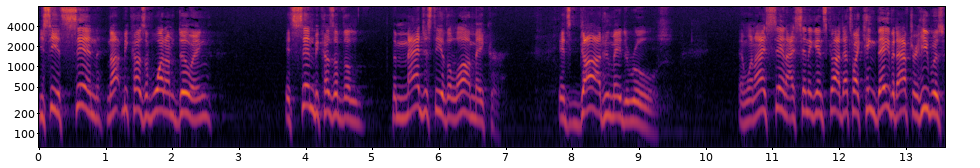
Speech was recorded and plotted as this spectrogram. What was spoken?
You see, it's sin not because of what I'm doing, it's sin because of the, the majesty of the lawmaker. It's God who made the rules. And when I sin, I sin against God. That's why King David, after he was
